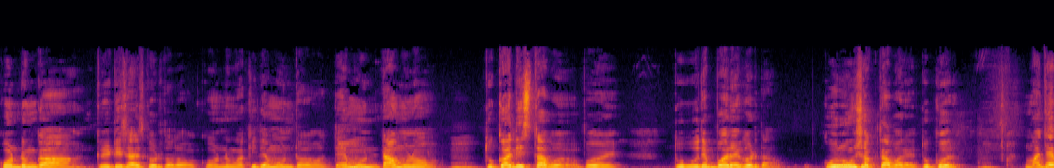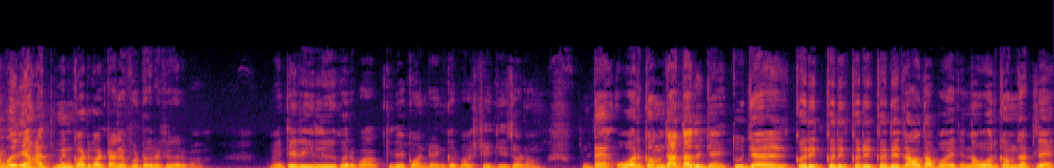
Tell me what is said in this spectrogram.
कोण तुमकां क्रिटिसायज करतलो कोण तुमकां कितें म्हणटलो तें म्हणटा म्हणून. तुका दिसता पळय तूं तें बरें करता. करूंक शकता बरें तूं कर. म्हाजे पयलीं हात बीन कटकटाले फोटोग्राफी करपाक. मागीर ते रील करपाक कितें कॉन्टेंट करपाक स्टेजीर चडोवंक पूण तें ओवरकम जाता तुजें. तूं जे करीत करीत करीत करीत रावता पळय तेन्ना ओवरकम जातलें.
